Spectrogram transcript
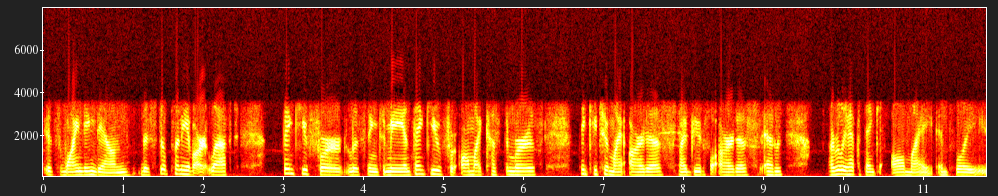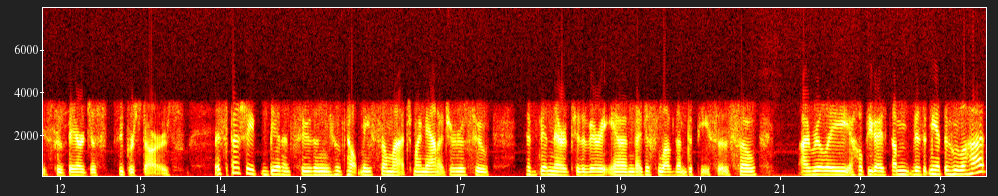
it's winding down. There's still plenty of art left. Thank you for listening to me, and thank you for all my customers. Thank you to my artists, my beautiful artists, and I really have to thank all my employees because they are just superstars. Especially Ben and Susan, who've helped me so much. My managers who have been there to the very end. I just love them to pieces. So I really hope you guys come visit me at the Hula Hut.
